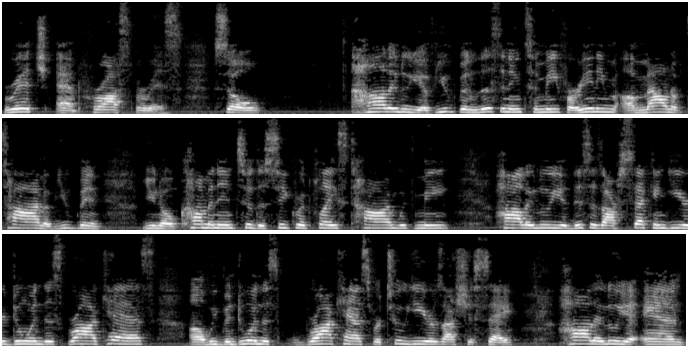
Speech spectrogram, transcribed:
rich and prosperous. So Hallelujah. If you've been listening to me for any amount of time, if you've been, you know, coming into the secret place time with me, hallelujah. This is our second year doing this broadcast. Uh, we've been doing this broadcast for two years, I should say. Hallelujah. And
